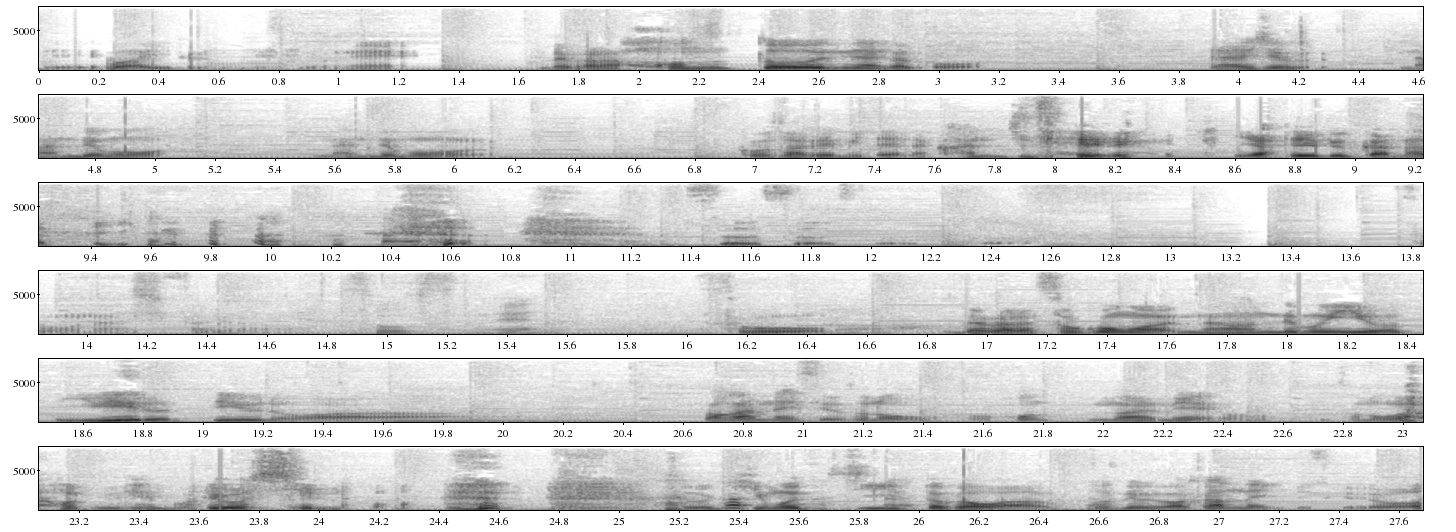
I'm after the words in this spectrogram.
てはいるんですよね。だから本当になんかこう、大丈夫、何でも、何でもござれみたいな感じでやれるかなっていう。そうそうそうそう。そうなんですよ。そうですね。そう。だからそこも何でもいいよって言えるっていうのは、わかんないですよ。その、ほん、まあね、その、ご両親のその気持ちとかは当然わかんないんですけど、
